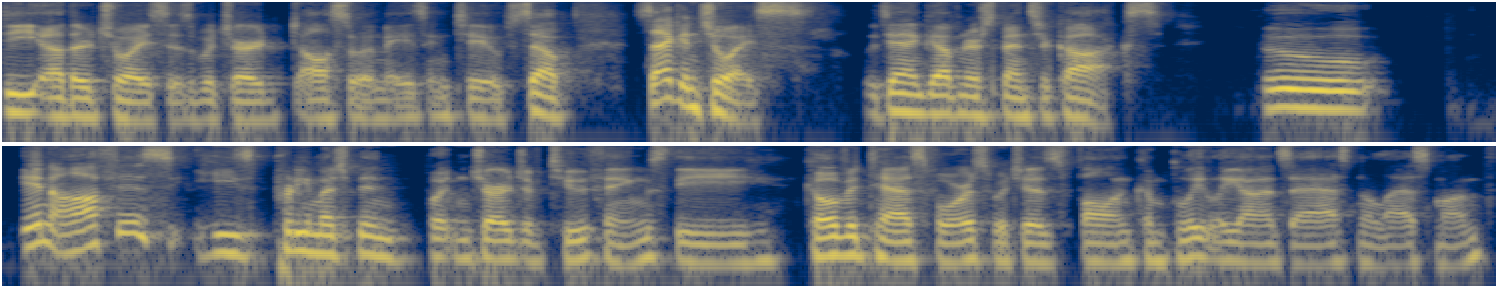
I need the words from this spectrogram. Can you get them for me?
the other choices, which are also amazing too. So, second choice, Lieutenant Governor Spencer Cox, who in office, he's pretty much been put in charge of two things the COVID task force, which has fallen completely on its ass in the last month,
